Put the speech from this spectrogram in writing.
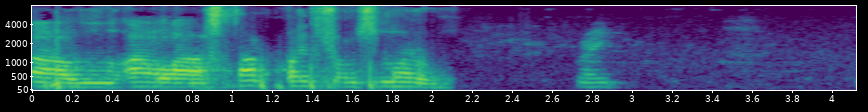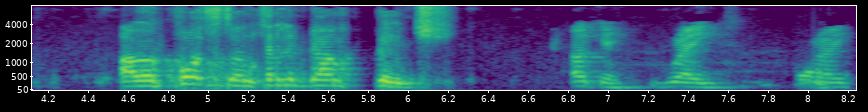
um, our start point from tomorrow. Right. I will post it on Telegram page. Okay, great, great.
